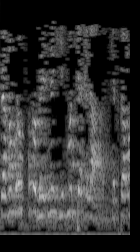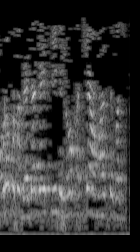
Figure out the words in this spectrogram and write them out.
پیغمبروں کو بھیجنے کی حکمت کے خلاف کہ پیغمبروں کو تو بھیجا گیا اس لیے کہ لوگ اچھے اعمال سے بچ،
